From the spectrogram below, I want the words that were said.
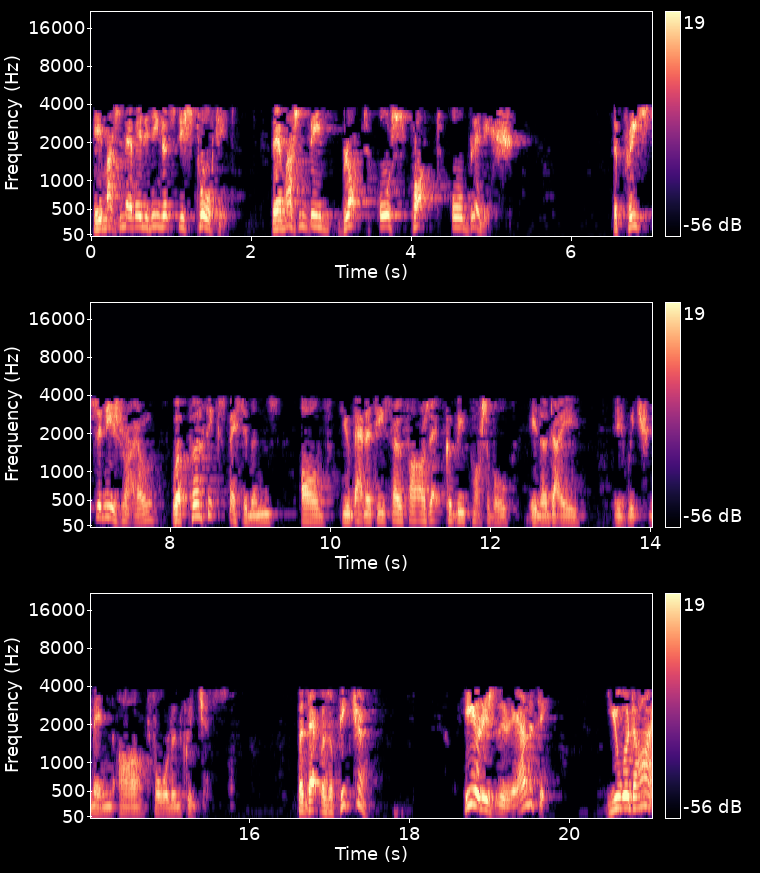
He mustn't have anything that's distorted. There mustn't be blot or spot or blemish. The priests in Israel were perfect specimens of humanity so far as that could be possible in a day in which men are fallen creatures. But that was a picture. Here is the reality. You and I.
